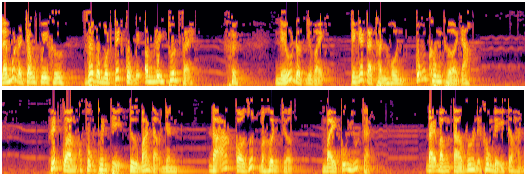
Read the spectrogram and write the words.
Lại muốn ở trong quy khư Rơi vào một kết cục bị âm linh thôn phệ? Nếu được như vậy Thì ngay cả thần hồn cũng không thừa nhau Huyết quang của Phụng Thiên Thị từ ban đạo nhân Đã co rút và hơn trường Mày cũng nhíu chặt. Đại bằng Tào Vương lại không để ý cho hắn,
